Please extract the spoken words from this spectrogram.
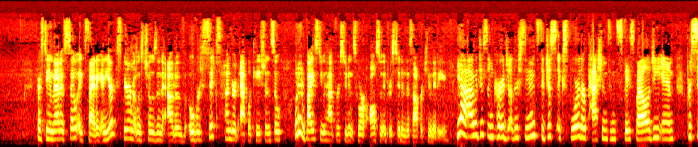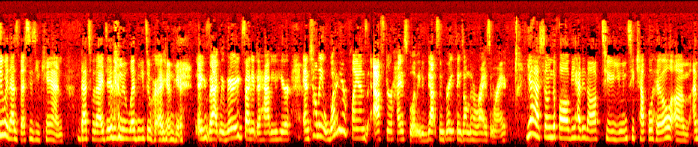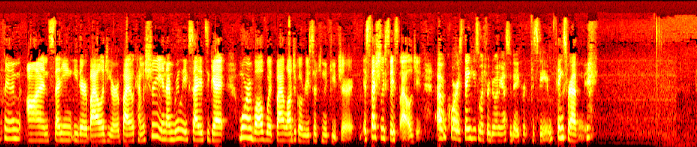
Christine, that is so exciting. And your experiment was chosen out of over 600 applications. So, what advice do you have for students who are also interested in this opportunity? Yeah, I would just encourage other students to just explore their passions in space biology and pursue it as best as you can. That's what I did, and it led me to where I am here. Exactly. Very excited to have you here. And tell me, what are your plans after high school? I mean, you've got some great things on the horizon, right? Yeah, so in the fall, I'll be headed off to UNC Chapel Hill. Um, I'm planning on studying either biology or biochemistry, and I'm really excited to get more involved with biological research in the future, especially space biology. Of course. Thank you so much for joining us today, Christine. Thanks for having me.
